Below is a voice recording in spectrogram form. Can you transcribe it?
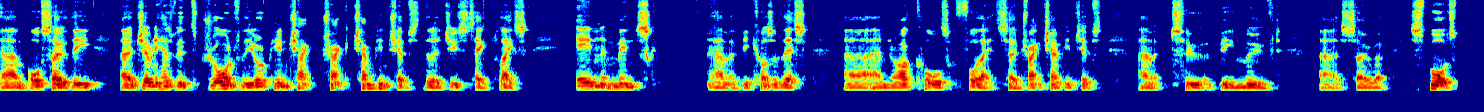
Um, also, the uh, Germany has withdrawn from the European track, track, Championships that are due to take place in Minsk um, because of this, uh, and there are calls for that so track championships um, to be moved. Uh, so, uh, sports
